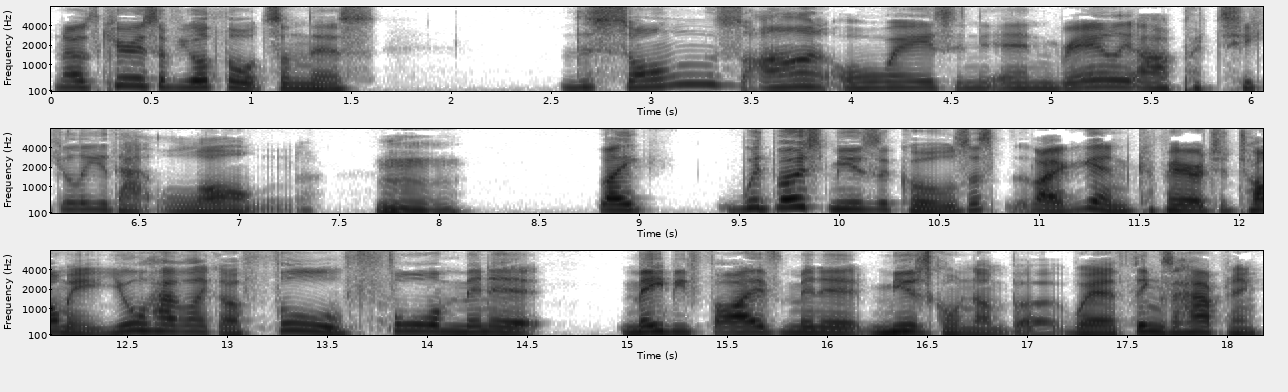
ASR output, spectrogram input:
and I was curious of your thoughts on this the songs aren't always and, and rarely are particularly that long. Hmm. Like with most musicals, like again, compare it to Tommy, you'll have like a full four minute, maybe five minute musical number where things are happening.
